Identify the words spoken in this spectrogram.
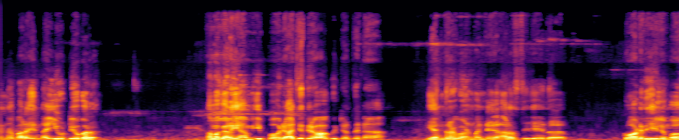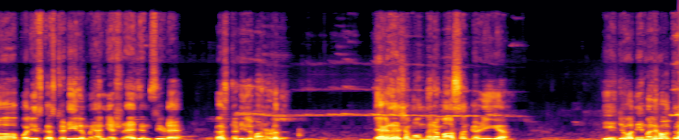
എന്ന് പറയുന്ന യൂട്യൂബർ നമുക്കറിയാം ഇപ്പോൾ രാജ്യദ്രോഹ കുറ്റത്തിന് കേന്ദ്ര ഗവൺമെന്റ് അറസ്റ്റ് ചെയ്ത് കോടതിയിലും പോലീസ് കസ്റ്റഡിയിലും അന്വേഷണ ഏജൻസിയുടെ കസ്റ്റഡിയിലുമാണുള്ളത്. ഏകദേശം ഒന്നര മാസം കഴിയുകയാണ്. ഈ ജ്യോതി മൽഹോത്ര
